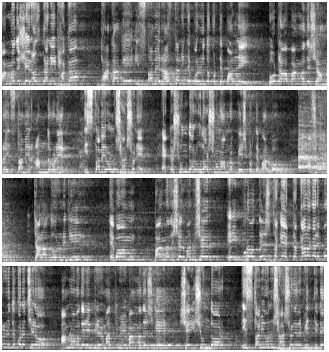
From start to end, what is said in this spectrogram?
বাংলাদেশের রাজধানী ঢাকা ঢাকাকে ইসলামের রাজধানীতে পরিণত করতে পারলেই গোটা বাংলাদেশে আমরা ইসলামের আন্দোলনের, ইসলামের অনুশাসনের একটা সুন্দর উদাহরণ আমরা পেশ করতে পারব। আসুন, যারা দুর্নীতির এবং বাংলাদেশের মানুষের এই পুরো দেশটাকে একটা কারাগারে পরিণত করেছিল, আমরা আমাদের এই প্রিয় মাতৃভূমি বাংলাদেশকে সেই সুন্দর ইসলামী অনুশাসনের ভিত্তিতে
